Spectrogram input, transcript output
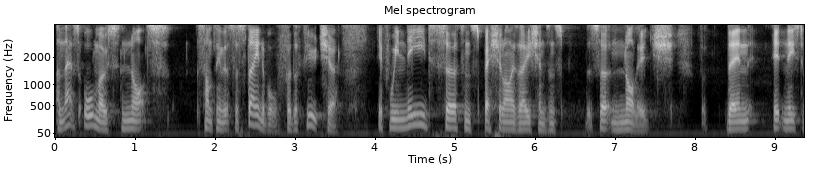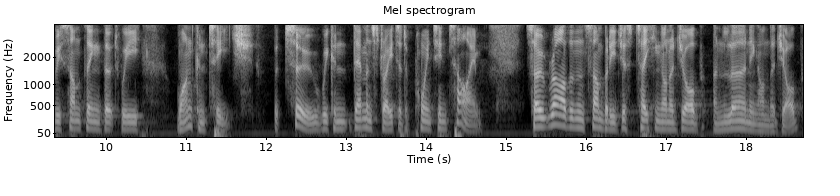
And that's almost not something that's sustainable for the future. If we need certain specializations and certain knowledge, then it needs to be something that we, one, can teach, but two, we can demonstrate at a point in time. So rather than somebody just taking on a job and learning on the job,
